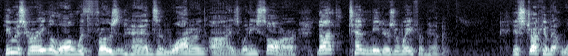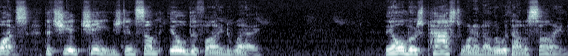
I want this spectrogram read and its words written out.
He was hurrying along with frozen hands and watering eyes when he saw her not ten meters away from him. It struck him at once that she had changed in some ill defined way. They almost passed one another without a sign.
